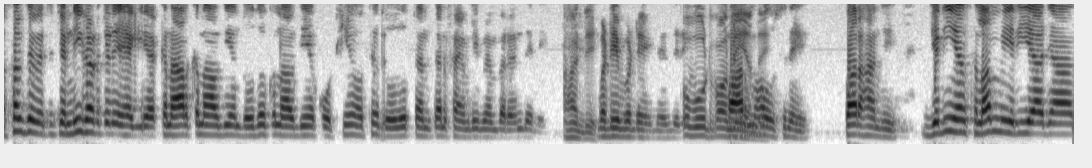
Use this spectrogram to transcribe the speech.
ਅਸਲ ਦੇ ਵਿੱਚ ਚੰਡੀਗੜ੍ਹ ਜਿਹੜੇ ਹੈਗੇ ਆ ਕਨਾਲ ਕਨਾਲ ਦੀਆਂ ਦੋ ਦੋ ਕਨਾਲ ਦੀਆਂ ਕੋਠੀਆਂ ਉੱਥੇ ਦੋ ਦੋ ਤਿੰਨ ਤਿੰਨ ਫੈਮਿਲੀ ਮੈਂਬਰ ਰਹਿੰਦੇ ਨੇ। ਹਾਂਜੀ। ਵੱਡੇ ਵੱਡੇ ਰਹਿੰਦੇ ਉਹ ਨੇ ਵੋਟ ਪਾਉਣ ਨਹੀਂ ਫਾਰਮ ਹਾਊਸ ਨੇ। ਪਰ ਹਾਂਜੀ ਜਿਹੜੀਆਂ ਸਲਮ ਏਰੀਆ ਜਾਂ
